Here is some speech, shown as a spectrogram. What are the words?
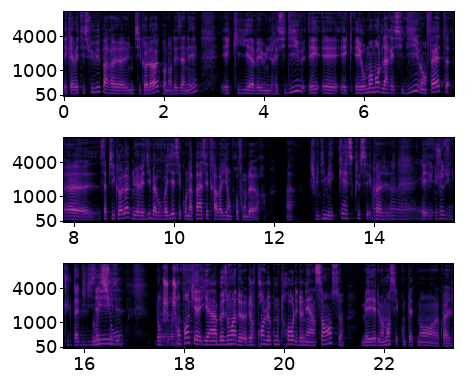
et qui avait été suivie par une psychologue pendant des années et qui avait eu une récidive. Et, et- et- et au moment de la récidive, en fait, sa psychologue lui avait dit bah, Vous voyez, c'est qu'on n'a pas assez travaillé en profondeur. Je lui dis Mais qu'est-ce que c'est quoi Ouais. Il y a et- quelque chose d'une culpabilisation. c'est- Donc je, je Euh, comprends qu'il y a- il y, a un besoin de, de reprendre le contrôle et donner un sens, mais il y a des moments c'est complètement euh, quoi. je-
